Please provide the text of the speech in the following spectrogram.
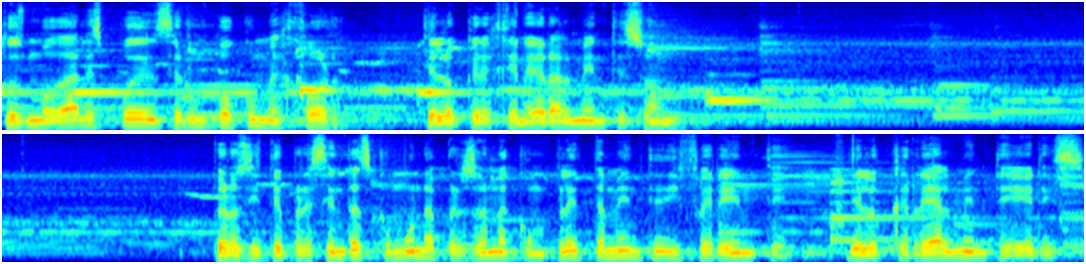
Tus modales pueden ser un poco mejor de lo que generalmente son. Pero si te presentas como una persona completamente diferente de lo que realmente eres,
